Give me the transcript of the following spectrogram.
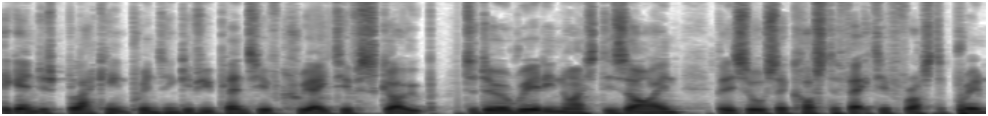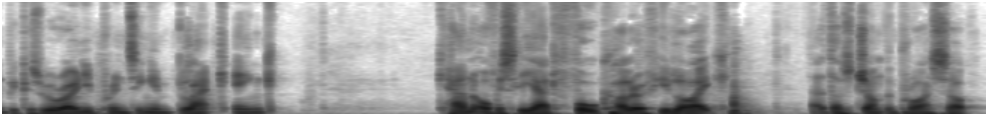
Again, just black ink printing gives you plenty of creative scope to do a really nice design, but it's also cost effective for us to print because we're only printing in black ink. Can obviously add full colour if you like, that does jump the price up.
